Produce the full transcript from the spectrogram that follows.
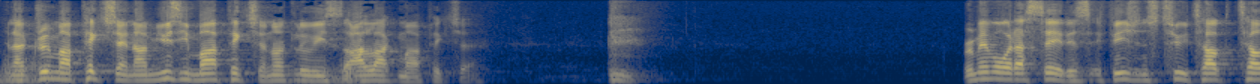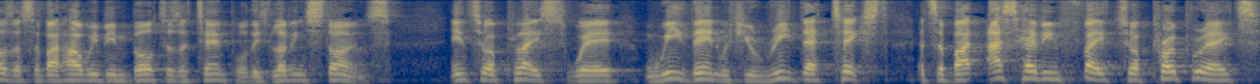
And I drew my picture, and I'm using my picture, not Louise's. I like my picture. Remember what I said is Ephesians 2 tell, tells us about how we've been built as a temple, these living stones, into a place where we then, if you read that text, it's about us having faith to appropriate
